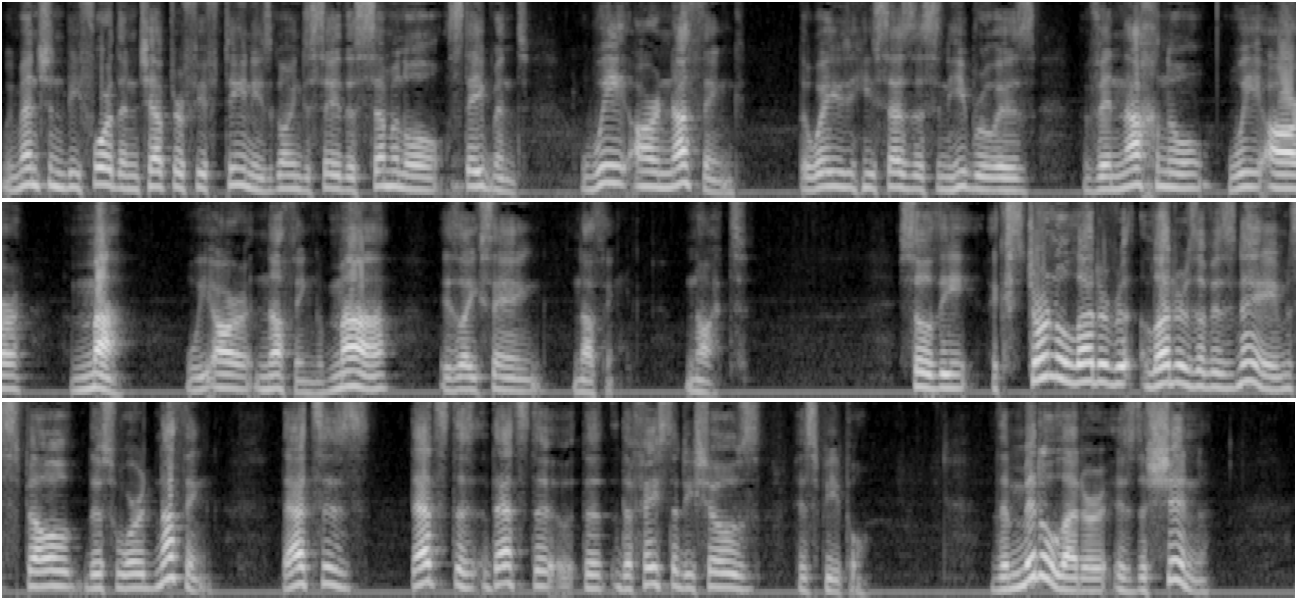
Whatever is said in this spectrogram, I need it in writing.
We mentioned before that in chapter 15 he's going to say the seminal statement, We are nothing. The way he says this in Hebrew is, Venachnu, we are Ma. We are nothing. Ma is like saying nothing, not. So the external letter, letters of his name spell this word nothing. That's his. That's the that's the, the, the face that he shows his people. The middle letter is the shin,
